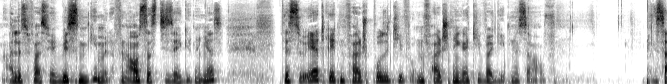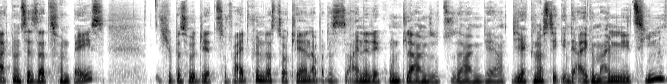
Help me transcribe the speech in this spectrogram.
alles, was wir wissen, gehen wir davon aus, dass die sehr gering ist, desto eher treten falsch positive und falsch negative Ergebnisse auf. Sagt uns der Satz von Bayes. Ich glaube, das würde jetzt zu weit führen, das zu erklären, aber das ist eine der Grundlagen sozusagen der Diagnostik in der Allgemeinmedizin.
